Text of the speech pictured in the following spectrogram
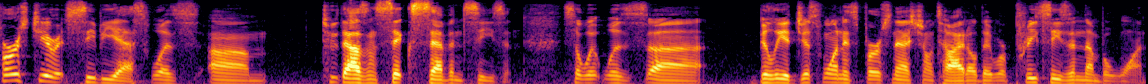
first year at CBS was um, 2006-7 season. So it was uh, Billy had just won his first national title. They were preseason number one,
